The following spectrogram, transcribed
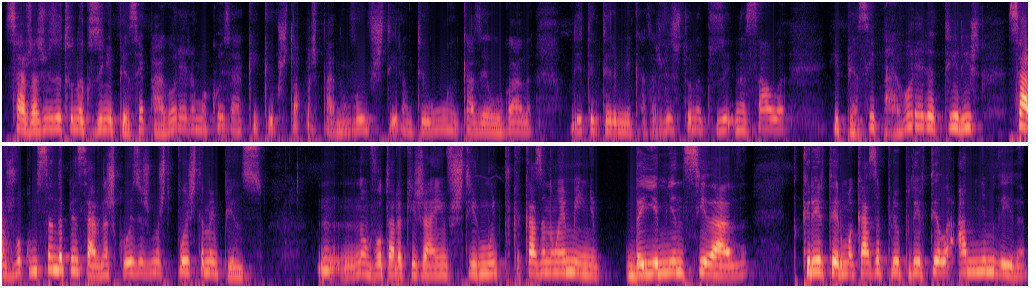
Sabes, às vezes eu estou na cozinha e penso, é pá, agora era uma coisa aqui que eu gostava, mas pá, não vou investir, é um ter um, a casa é alugada, um dia tenho que ter a minha casa. Às vezes estou na, cozinha, na sala e penso, pá, agora era ter isto. Sabes, vou começando a pensar nas coisas, mas depois também penso, não vou estar aqui já a investir muito porque a casa não é minha. Daí a minha necessidade de querer ter uma casa para eu poder tê-la à minha medida.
